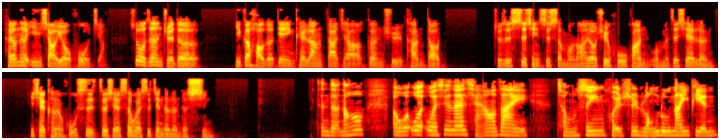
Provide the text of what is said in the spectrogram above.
还有那个音效也有获奖，所以我真的觉得。一个好的电影可以让大家更去看到，就是事情是什么，然后又去呼唤我们这些人，一些可能忽视这些社会事件的人的心。真的，然后呃，我我我现在想要再重新回去融入那一篇，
